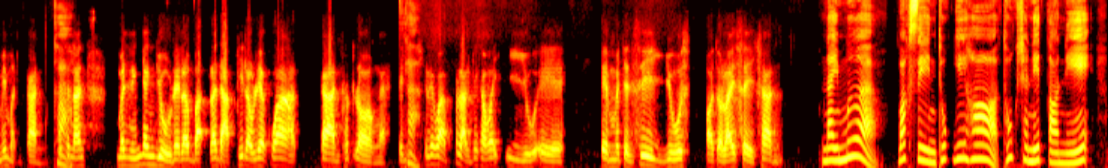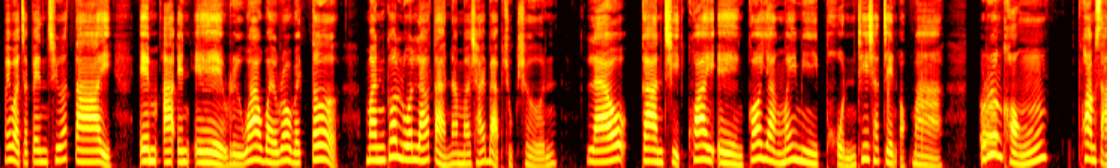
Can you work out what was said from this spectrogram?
ไม่เหมือนกัน เพค่ะราะฉะนั้นมันยังยังอยู่ในระบระดับที่เราเรียกว่า การทดลองไงเป็นค่ะเรียกว่าฝรั่งใช้คำว่า EUA Emergency Use Authorization ในเมื่อวัคซีนทุกยี่ห้อ ทุกชนิดตอนนี้ ไม่ว่าจะเป็นเชื้อตาย mRNA หรือว่า viral vector มันก็ล้วนแล้วแต่นำมาใช้แบบฉุกเฉิน แล้วการฉีดไขว้เองก็ยังไม่มีผลที่ชัดเจนออกมา เรื่องของ ความสา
